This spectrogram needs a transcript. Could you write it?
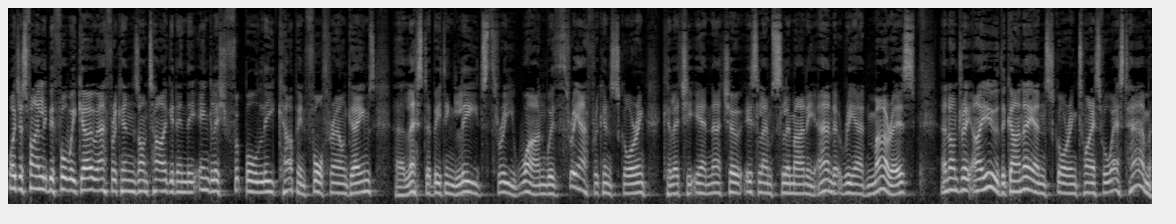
Well, just finally, before we go, Africans on target in the English Football League Cup in fourth round games. Uh, Leicester beating Leeds 3 1 with three Africans scoring Kelechi Iheanacho, Islam Slimani, and Riyad Mahrez. And Andre Ayew, the Ghanaian, scoring twice for West Ham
